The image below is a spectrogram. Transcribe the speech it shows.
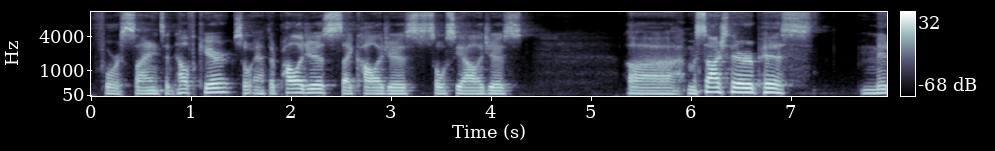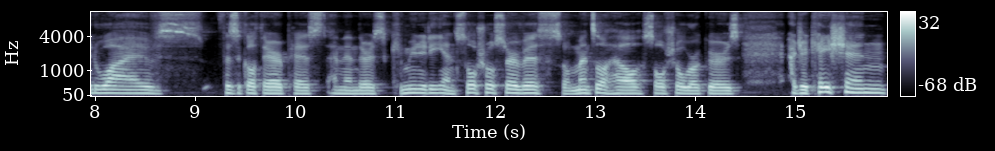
for science and healthcare, so anthropologists, psychologists, sociologists, uh, massage therapists, midwives, physical therapists, and then there's community and social service, so mental health, social workers, education,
